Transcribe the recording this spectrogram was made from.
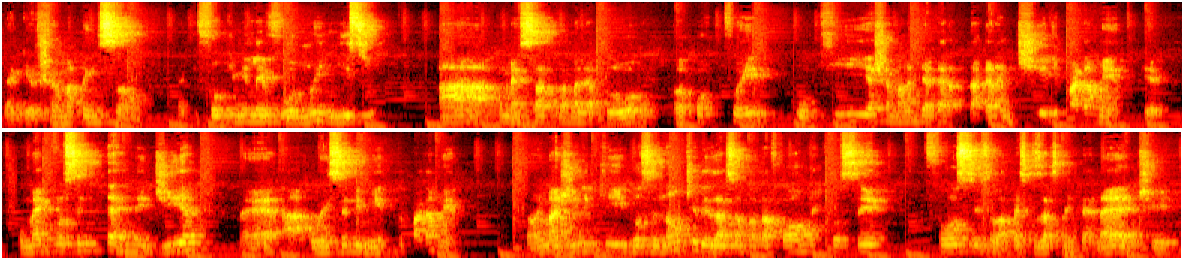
né, que eu chamo a atenção, né, que foi o que me levou no início a começar a trabalhar pelo Upwork foi o que é chamado de, da garantia de pagamento, que é como é que você intermedia né, a, o recebimento do pagamento. Então, imagine que você não utilizasse a plataforma que você fosse, sei lá, pesquisasse na internet,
